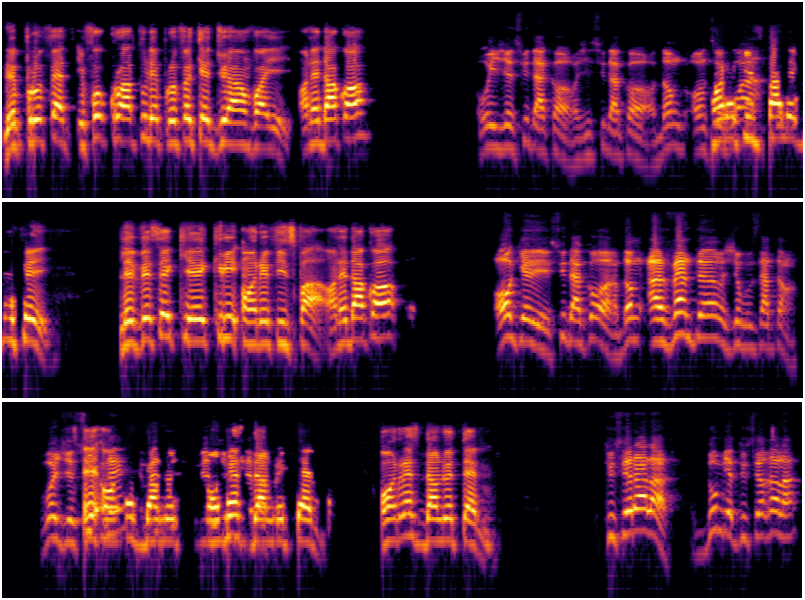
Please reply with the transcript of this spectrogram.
Le prophète, il faut croire tous les prophètes que Dieu a envoyés. On est d'accord? Oui, je suis d'accord, je suis d'accord. Donc, on se On voit. refuse pas les versets. Les versets qui est écrit, on ne refuse pas. On est d'accord? Ok, je suis d'accord. Donc, à 20 heures, je vous attends. Oui, je suis Et on reste dans le, on reste dans thème. On reste dans le thème. Tu seras là. Doumbia, tu seras là.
